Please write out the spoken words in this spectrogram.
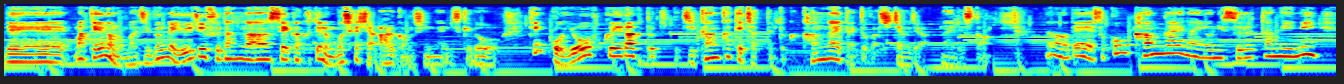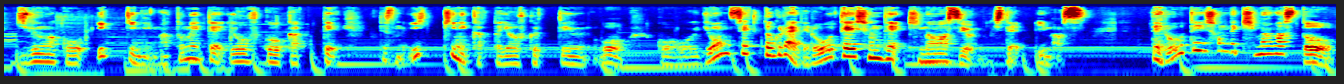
で、まあ、っていうのも、まあ、自分が優柔不断な性格っていうのももしかしたらあるかもしれないんですけど、結構洋服選ぶときって時間かけちゃったりとか考えたりとかしちゃうじゃないですか。なので、そこを考えないようにするために、自分はこう、一気にまとめて洋服を買って、で、その一気に買った洋服っていうのを、こう、4セットぐらいでローテーションで着回すようにしています。で、ローテーションで着回すと、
